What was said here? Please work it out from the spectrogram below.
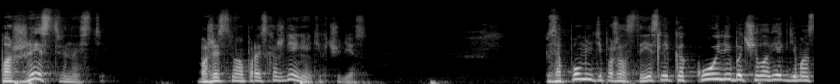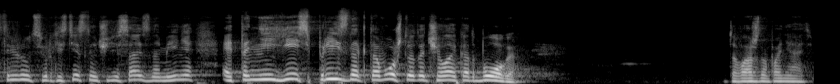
божественности, божественного происхождения этих чудес. Запомните, пожалуйста, если какой-либо человек демонстрирует сверхъестественные чудеса и знамения, это не есть признак того, что этот человек от Бога. Это важно понять.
